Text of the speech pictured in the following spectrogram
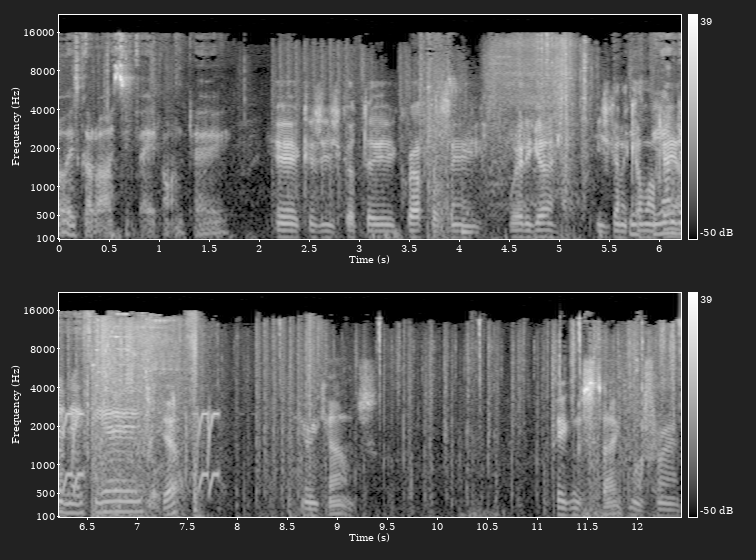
Oh, he's got icy feet on too. Yeah, because he's got the grapple thing. Where'd he go? He's going to come up here. underneath you. Yep. Here he comes. Big mistake, my friend.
